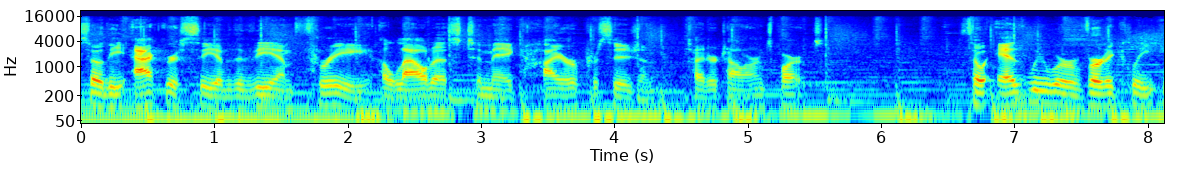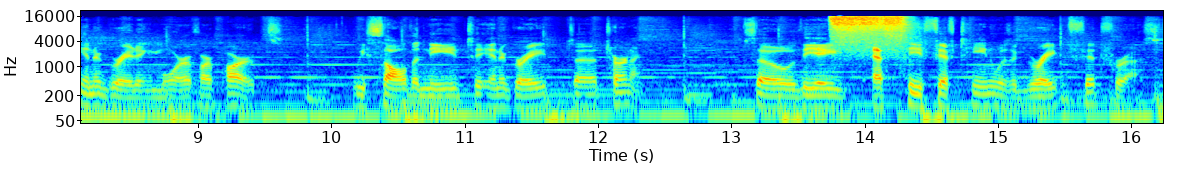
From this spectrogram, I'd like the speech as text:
so the accuracy of the VM3 allowed us to make higher precision, tighter tolerance parts. So as we were vertically integrating more of our parts, we saw the need to integrate uh, turning. So the ST15 was a great fit for us.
